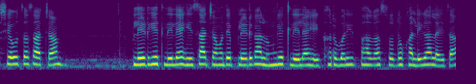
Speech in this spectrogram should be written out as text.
शेवचा साचा प्लेट घेतलेली आहे. साच्यामध्ये प्लेट घालून घेतलेली आहे. खरबरीत भाग असतो तो खाली घालायचा.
